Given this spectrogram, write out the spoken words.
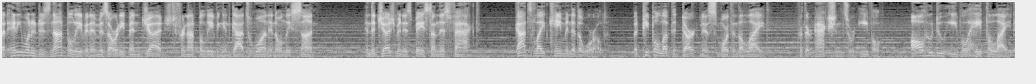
but anyone who does not believe in him has already been judged for not believing in God's one and only Son. And the judgment is based on this fact God's light came into the world, but people love the darkness more than the light, for their actions were evil. All who do evil hate the light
